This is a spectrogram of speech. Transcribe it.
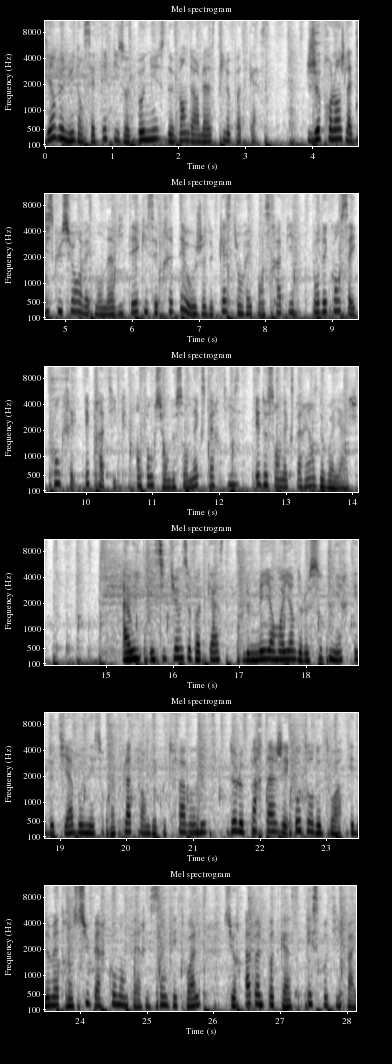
Bienvenue dans cet épisode bonus de Wanderlust, le podcast. Je prolonge la discussion avec mon invité qui s'est prêté au jeu de questions-réponses rapides pour des conseils concrets et pratiques en fonction de son expertise et de son expérience de voyage. Ah oui, et si tu aimes ce podcast, le meilleur moyen de le soutenir est de t'y abonner sur ta plateforme d'écoute favorite, de le partager autour de toi et de mettre un super commentaire et 5 étoiles sur Apple Podcast et Spotify.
